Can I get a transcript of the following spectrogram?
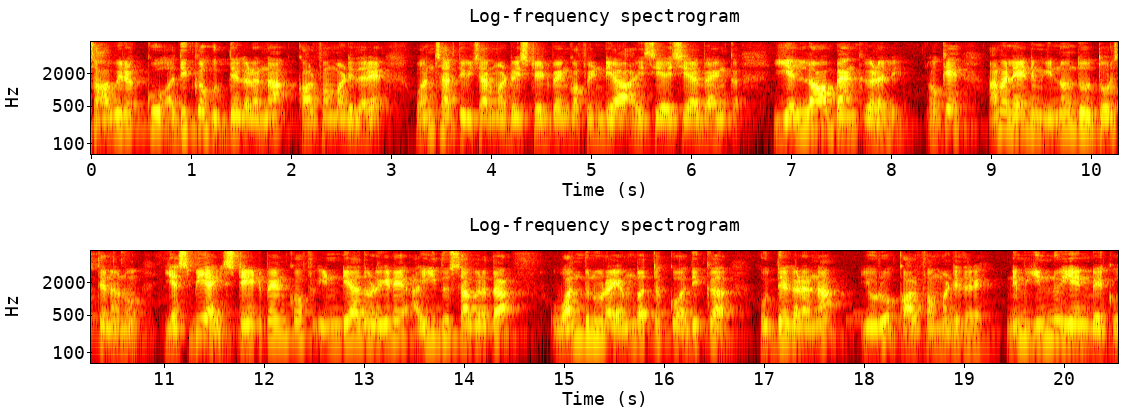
ಸಾವಿರಕ್ಕೂ ಅಧಿಕ ಹುದ್ದೆಗಳನ್ನು ಕಾಲ್ಫಾರ್ಮ್ ಮಾಡಿದ್ದಾರೆ. ಒಂದು ಸಾರ್ತಿ ವಿಚಾರ ಮಾಡಿರಿ. State Bank of India I C I C I bank ಎಲ್ಲ ಬ್ಯಾಂಕ್ಗಳಲ್ಲಿ ಓಕೆ ಆಮೇಲೆ ನಿಮ್ಗೆ ಇನ್ನೊಂದು ತೋರಿಸ್ತೀನಿ ನಾನು. S B I State Bank of ಇಂಡಿಯಾದೊಳಗೇ ಐದು ಸಾವಿರದ ಒಂದು ನೂರ ಎಂಬತ್ತಕ್ಕೂ ಅಧಿಕ ಹುದ್ದೆಗಳನ್ನು ಇವರು ಕಾಲ್ಫಾರ್ಮ್ ಮಾಡಿದ್ದಾರೆ. ನಿಮ್ಗೆ ಇನ್ನೂ ಏನು ಬೇಕು?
